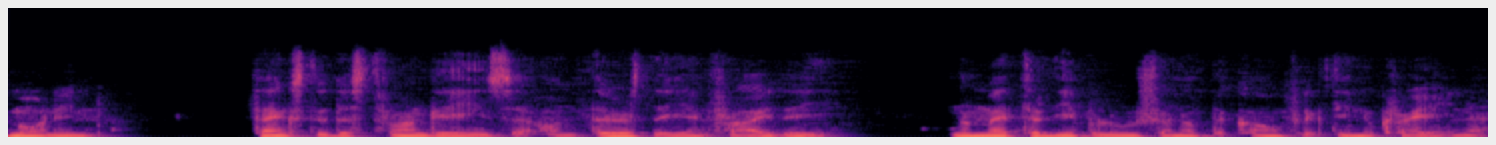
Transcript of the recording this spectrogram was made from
morning. Thanks to the strong gains on Thursday and Friday, no matter the evolution of the conflict in Ukraine,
